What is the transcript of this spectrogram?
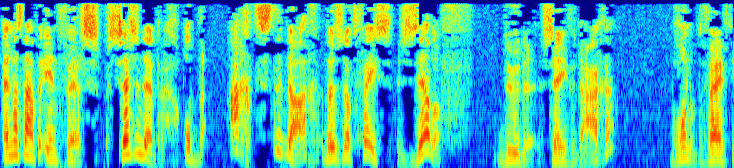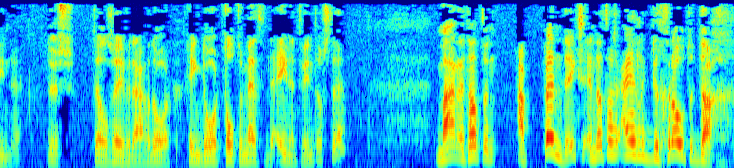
En dan staat er in vers 36, op de achtste dag, dus dat feest zelf duurde zeven dagen, begon op de vijftiende, dus tel zeven dagen door, ging door tot en met de 21ste. Maar het had een appendix en dat was eigenlijk de grote dag.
